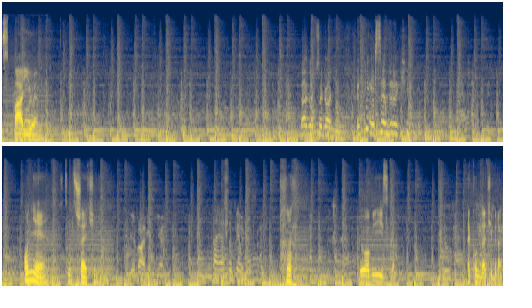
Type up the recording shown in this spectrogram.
Spaliłem. Tak mnie przegonił. Jestem drugi. O nie, jestem trzeci. Jebali mnie. A ja sobie Było blisko. No. Sekunda ci brak.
